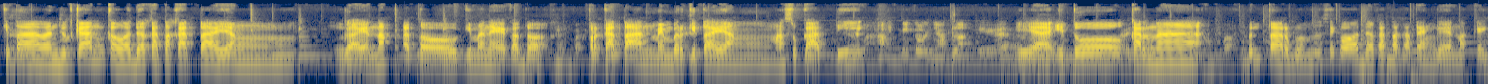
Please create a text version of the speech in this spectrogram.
Kita lanjutkan kalau ada kata-kata yang nggak enak atau gimana ya kata perkataan member kita yang masuk ke hati maaf nih kalau nyablak ya kan ya itu karena bentar belum selesai kalau ada kata-kata yang gak enak kayak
